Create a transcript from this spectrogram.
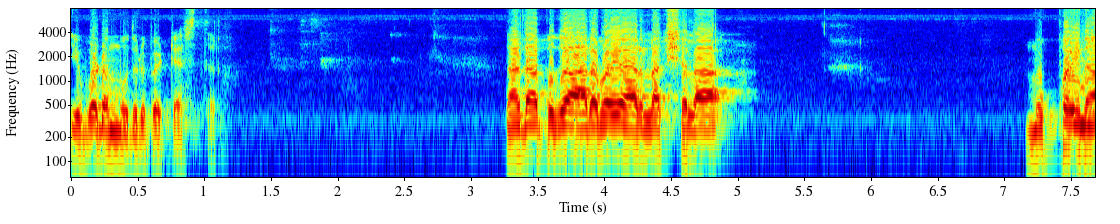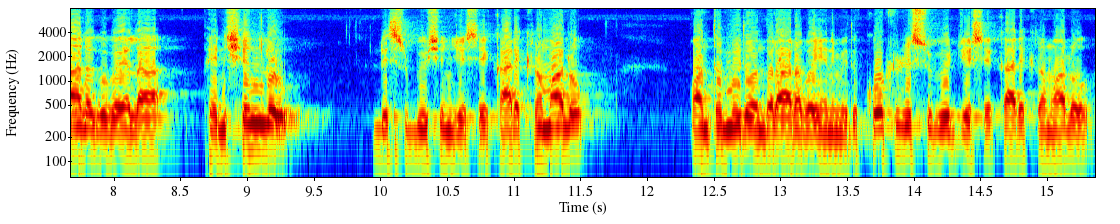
ఇవ్వడం మొదలు పెట్టేస్తారు దాదాపుగా అరవై ఆరు లక్షల ముప్పై నాలుగు వేల పెన్షన్లు డిస్ట్రిబ్యూషన్ చేసే కార్యక్రమాలు పంతొమ్మిది వందల అరవై ఎనిమిది కోట్లు డిస్ట్రిబ్యూట్ చేసే కార్యక్రమాలు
